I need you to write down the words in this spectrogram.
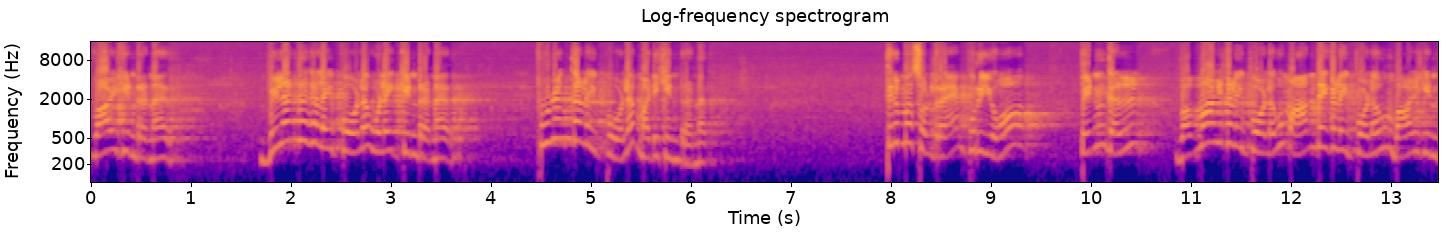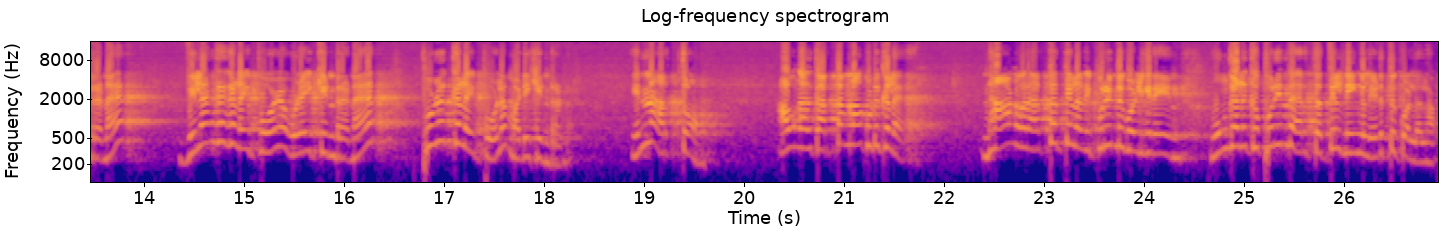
வாழ்கின்றனர். விலங்குகளைப் போல உழைக்கின்றனர். புழுக்களைப் போல மடிகின்றனர். திரும்ப சொல்றேன் புரியும். பெண்கள் வவ்வால்களைப் போலவும் ஆந்தைகளைப் போலவும் வாழ்கின்றனர். விலங்குகளைப் போல உழைக்கின்றனர் புழுக்களைப் போல மடிகின்றனர். என்ன அர்த்தம்? அவங்க அதுக்கு அர்த்தம்லாம் கொடுக்கல. நான் ஒரு அர்த்தத்தில் அதை புரிந்து கொள்கிறேன். உங்களுக்கு புரிந்த அர்த்தத்தில் நீங்கள் எடுத்துக்கொள்ளலாம்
